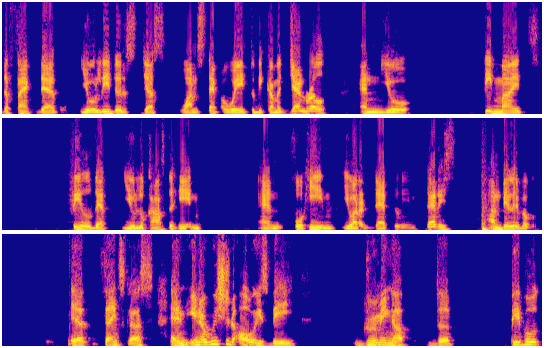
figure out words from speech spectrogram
the fact that your leaders just one step away to become a general and your teammates feel that you look after him and for him you are a dad to him that is unbelievable yeah thanks gus and you know we should always be grooming up the people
